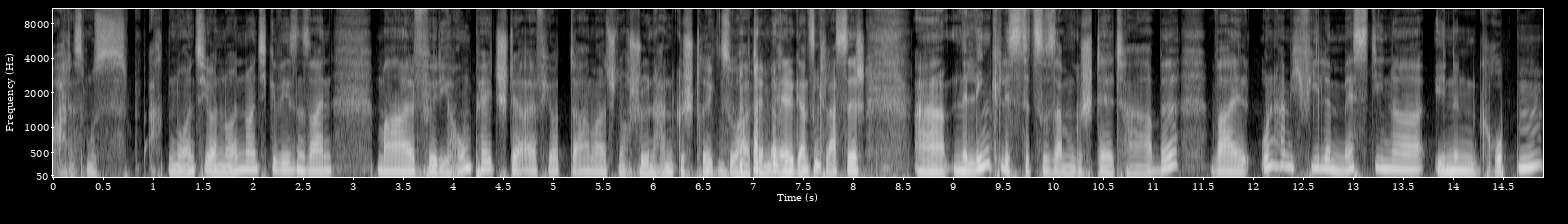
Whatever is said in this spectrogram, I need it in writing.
boah, das muss 98 oder 99 gewesen sein, mal für die Homepage der AFJ damals, noch schön handgestrickt, so HTML, ganz klassisch, äh, eine Linkliste zusammengestellt habe, weil unheimlich viele Messdiener-Innengruppen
